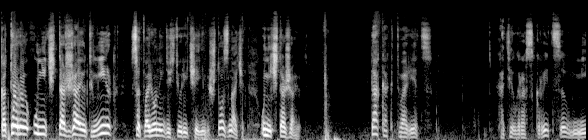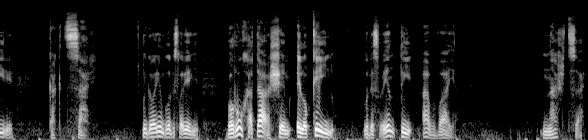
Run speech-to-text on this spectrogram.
которые уничтожают мир, сотворенный десятью речениями. Что значит уничтожают? Так как Творец – хотел раскрыться в мире как царь. Мы говорим благословение. Барух ата Ашем Элокейну. Благословен ты, Авая, наш царь.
